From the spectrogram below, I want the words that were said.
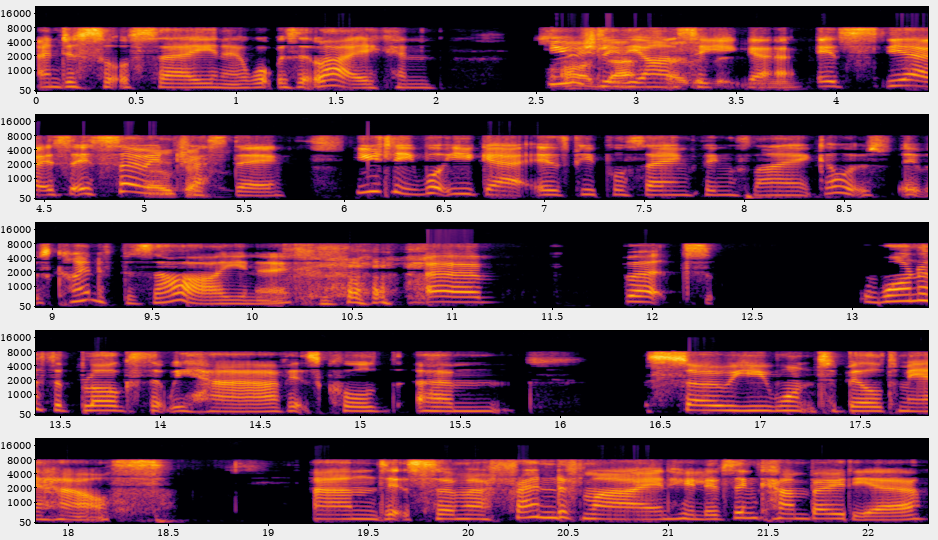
and just sort of say, you know, what was it like? And usually oh, the answer you get, it's yeah, it's it's so okay. interesting. Usually what you get is people saying things like, "Oh, it was it was kind of bizarre," you know. um, but one of the blogs that we have, it's called. Um, so You Want to Build Me a House. And it's from a friend of mine who lives in Cambodia.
